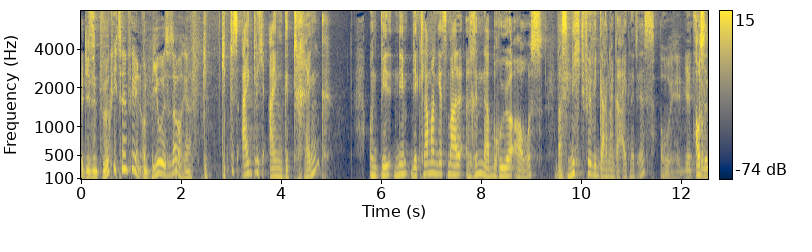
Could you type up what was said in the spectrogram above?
Die sind wirklich zu empfehlen. Und Bio ist es auch, ja. Gibt, gibt es eigentlich ein Getränk? Und wir nehmen, wir klammern jetzt mal Rinderbrühe aus, was nicht für Veganer geeignet ist. Oh, jetzt Außer-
